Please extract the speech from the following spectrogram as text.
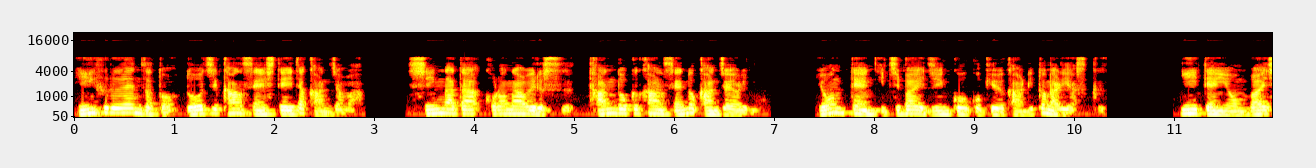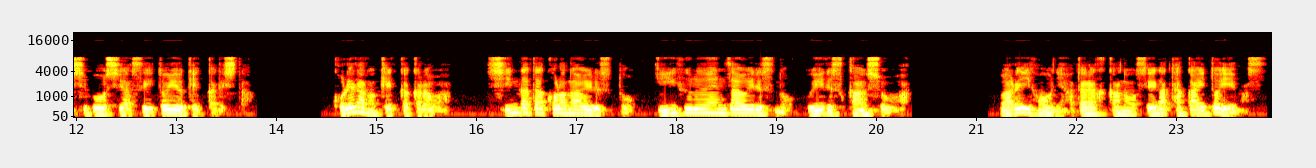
インフルエンザと同時感染していた患者は、新型コロナウイルス単独感染の患者よりも4.1倍人工呼吸管理となりやすく、2.4倍死亡しやすいという結果でした。これらの結果からは、新型コロナウイルスとインフルエンザウイルスのウイルス干渉は、悪い方に働く可能性が高いと言えます。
